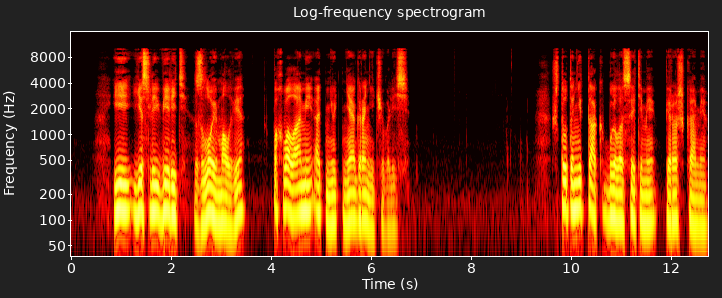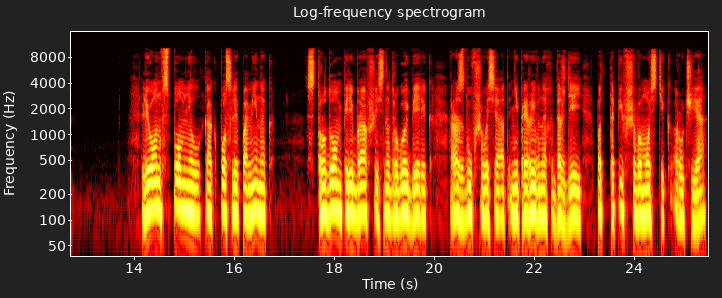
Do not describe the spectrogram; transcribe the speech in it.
И, если верить злой молве, похвалами отнюдь не ограничивались. Что-то не так было с этими пирожками. Леон вспомнил, как после поминок, с трудом перебравшись на другой берег, раздувшегося от непрерывных дождей, подтопившего мостик ручья,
